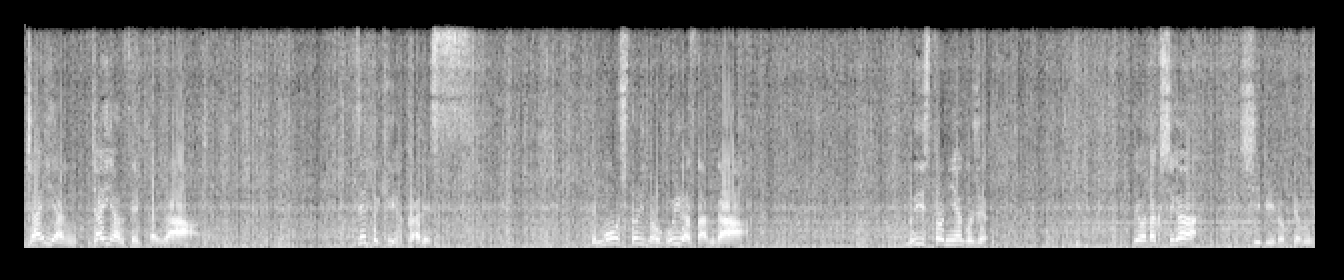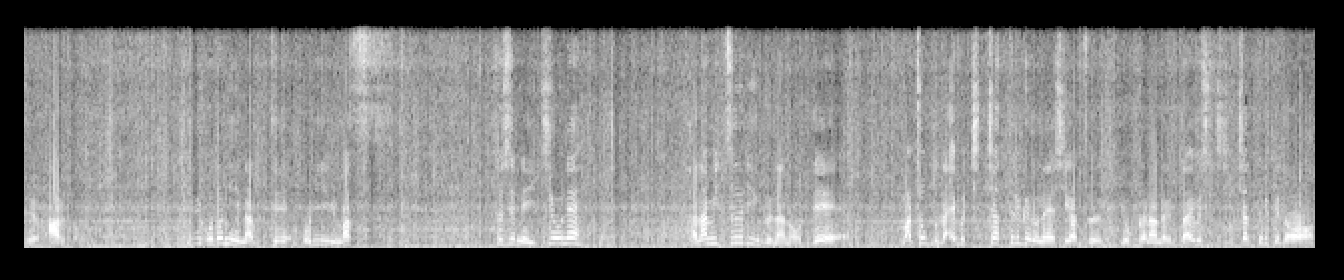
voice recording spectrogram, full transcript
ジャイアンジャイアン先輩が Z900RS でもう一人のゴリラさんがルイスト250で私が CB650R と。いうことになっております。そしてね一応ね花見ツーリングなのでまあちょっとだいぶちっちゃってるけどね4月4日なんだけどだいぶちっちゃってるけど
